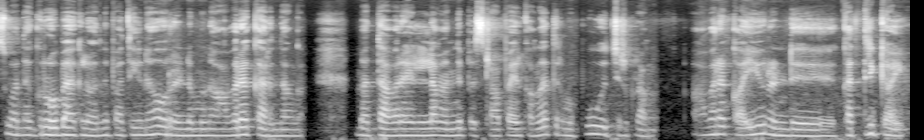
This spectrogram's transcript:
ஸோ அந்த க்ரோ பேக்கில் வந்து பார்த்திங்கன்னா ஒரு ரெண்டு மூணு அவரைக்காய் இருந்தாங்க. மற்ற அவரை எல்லாம் வந்து இப்போ ஸ்டாப் ஆகிருக்காங்க திரும்ப பூ வச்சுருக்குறாங்க. அவரைக்காயும் ரெண்டு கத்திரிக்காயும்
